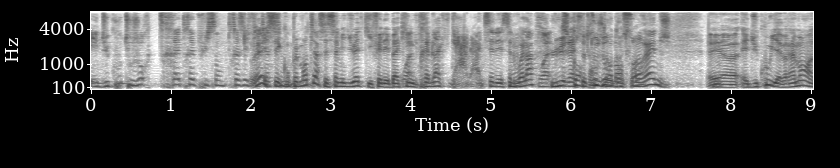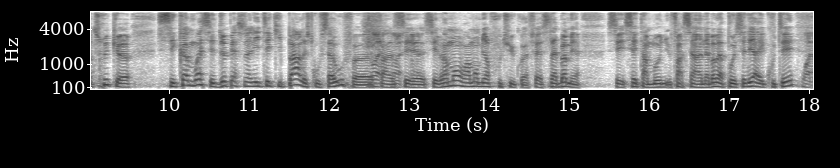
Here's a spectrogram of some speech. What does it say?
et du coup toujours très très puissant très efficace Ouais, c'est complémentaire. C'est Sammy Duet qui fait les backings Ouais. très black. C'est les- cette voix-là. Ouais. Lui Ce qu'on reste toujours dans dans son range. Et, euh, et du coup, il y a vraiment un truc. euh, c'est comme moi, c'est deux personnalités qui parlent. et Je trouve ça ouf. euh, Ouais, ouais, c'est ouais. c'est vraiment vraiment bien foutu quoi. Fait, cet album, c'est c'est un monu- Enfin, c'est un album à posséder, à écouter Ouais.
